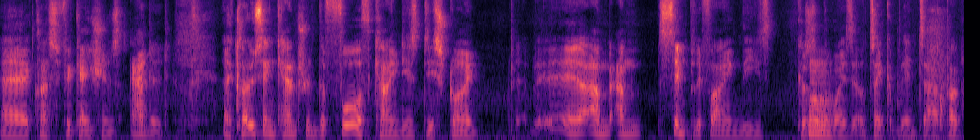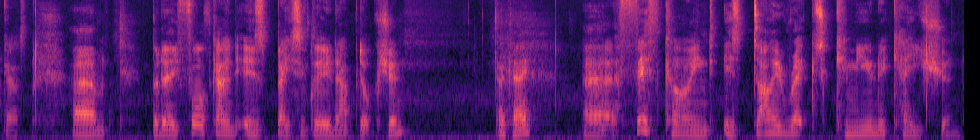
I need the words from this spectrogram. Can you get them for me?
uh, classifications added. A close encounter of the fourth kind is described. Uh, I'm, I'm simplifying these because Hmm. otherwise it'll take up the entire podcast. Um, but a fourth kind is basically an abduction. Okay. Uh, a fifth kind is direct communication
